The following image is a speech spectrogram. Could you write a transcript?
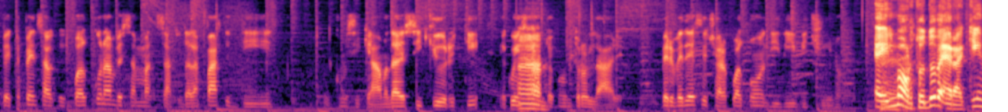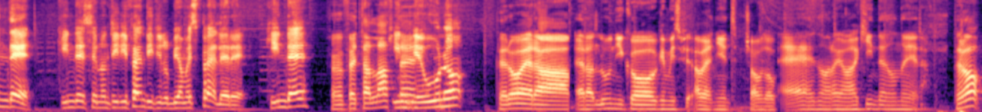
Perché pensavo che qualcuno avesse ammazzato dalla parte di. come si chiama? Dalle security e quindi Ah. sono andato a controllare. Per vedere se c'era qualcuno di lì vicino. E il morto dov'era? Kinde? Kinde, se non ti difendi ti dobbiamo espellere. Kinde? Perfetto al latte. Kinde 1. Però era, era l'unico che mi ispira. Vabbè, niente, ciao dopo. Eh, no, raga, ma Kind non era. Però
